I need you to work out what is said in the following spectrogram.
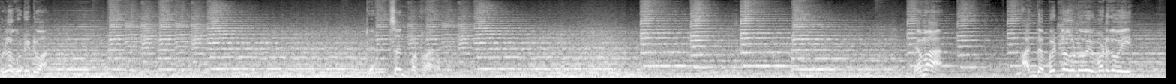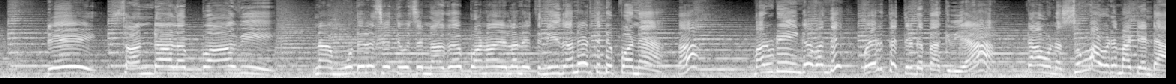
உள்ள கூட்டிட்டு வா. டென்ஷன் பண்றாங்க. ஏமா அந்த பெட்ல கொண்டு போய் படுக்க வை. டேய் சண்டால பாவி. நான் மூட்டையில சேர்த்து வச்ச நகை பணம் எல்லாம் நேத்து நீ தானே எடுத்துட்டு போன? மறுபடியும் இங்க வந்து உயரத்தை திருட பாக்குறியா? நான் உன்னை சும்மா விட மாட்டேன்டா.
